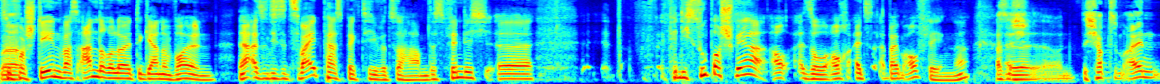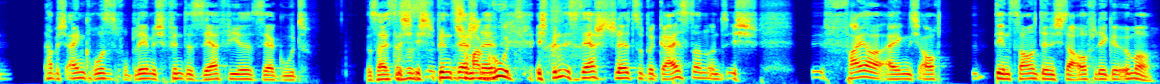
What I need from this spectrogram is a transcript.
zu verstehen, was andere Leute gerne wollen. Ja, also diese Zweitperspektive zu haben, das finde ich, äh, finde ich super schwer, also auch als beim Auflegen. Ne? Also ich, äh, ich habe zum einen habe ich ein großes Problem. Ich finde sehr viel sehr gut. Das heißt, das ich, ich bin sehr schnell, gut. ich bin sehr schnell zu begeistern und ich feiere eigentlich auch den Sound, den ich da auflege, immer.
